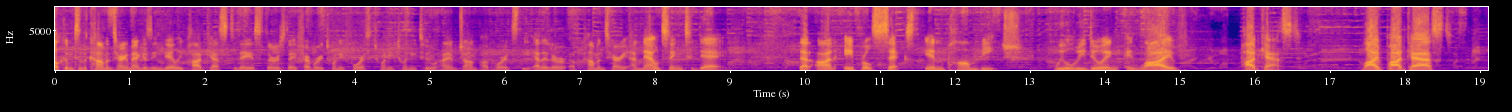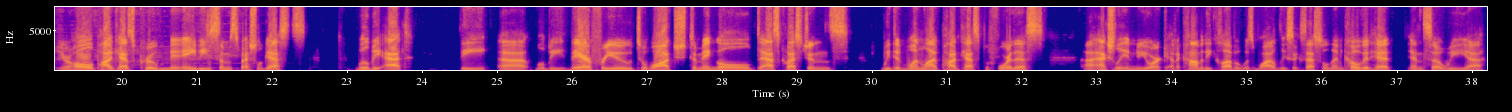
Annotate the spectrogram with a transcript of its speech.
Welcome to the Commentary Magazine Daily Podcast. Today is Thursday, February 24th, 2022. I am John Podhoretz, the editor of Commentary, announcing today that on April 6th in Palm Beach, we will be doing a live podcast. Live podcast. Your whole podcast crew, maybe some special guests, will be at the uh will be there for you to watch to mingle to ask questions we did one live podcast before this, uh, actually in New York at a comedy club. It was wildly successful. Then COVID hit, and so we uh,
